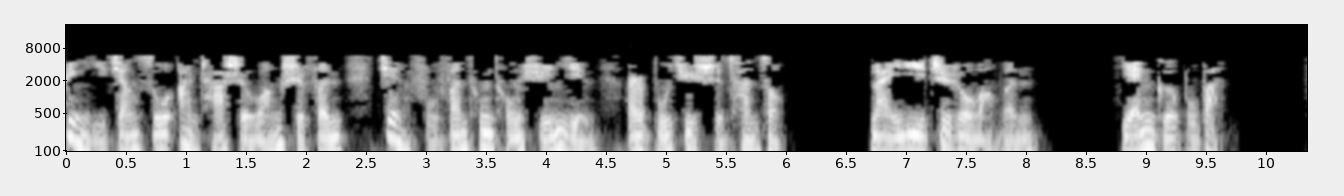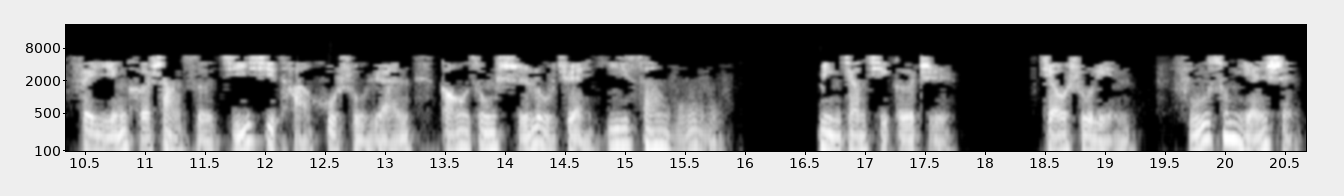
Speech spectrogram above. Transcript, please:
并以江苏按察使王世芬见府藩通同巡隐而不据实参奏，乃亦置若罔闻，严格不办，非迎合上司极系袒护属员。高宗实录卷一三五五，命将其革职。焦书林、扶松严审，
